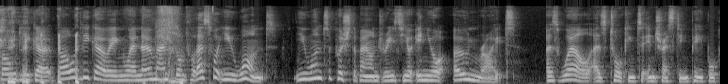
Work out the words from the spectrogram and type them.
Boldly go boldly going where no man's gone before that's what you want. You want to push the boundaries you're in your own right as well as talking to interesting people.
